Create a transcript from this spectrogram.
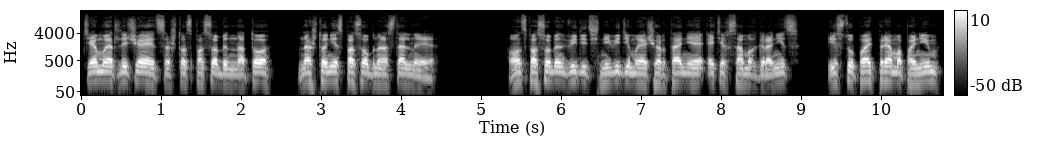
тем и отличается, что способен на то, на что не способны остальные. Он способен видеть невидимые очертания этих самых границ и ступать прямо по ним,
